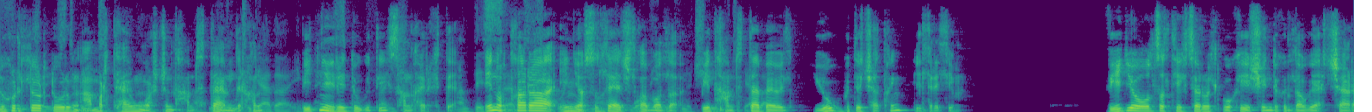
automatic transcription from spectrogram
нөхөрлөөр дүүрэн амар тайван орчинд хамтдаа амьдрах нь бидний ирээдүй гэдгийг санах хэрэгтэй. Энэ утгаараа энэ ёслолын ажиллагаа бол бид хамтдаа байвал юуг бүтээж чадахын илрэл юм. Видео уулзалт хийх зорилт бүхий шин технологийн ачаар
